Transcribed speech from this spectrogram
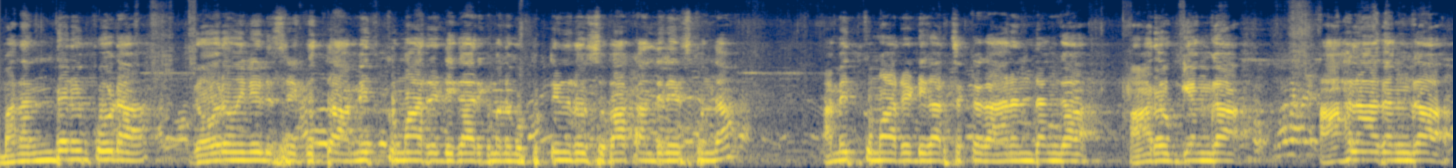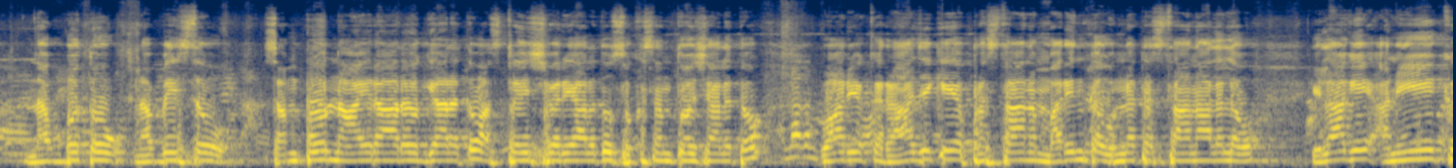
మనందరం కూడా గౌరవనీయులు శ్రీ గుత్తా అమిత్ కుమార్ రెడ్డి గారికి మనము పుట్టినరోజు శుభాకాంక్షలు వేసుకుందాం అమిత్ కుమార్ రెడ్డి గారు చక్కగా ఆనందంగా ఆరోగ్యంగా ఆహ్లాదంగా నవ్వుతూ నవ్విస్తూ సంపూర్ణ ఆయురారోగ్యాలతో అష్టైశ్వర్యాలతో సుఖ సంతోషాలతో వారి యొక్క రాజకీయ ప్రస్థానం మరింత ఉన్నత స్థానాలలో ఇలాగే అనేక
